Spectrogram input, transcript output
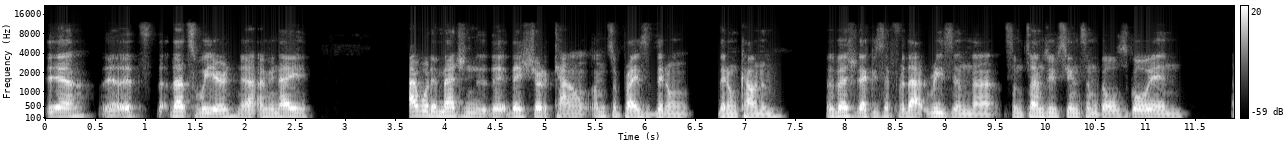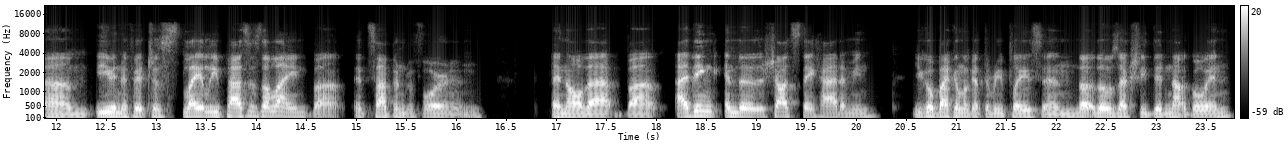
Yeah, yeah, that's that's weird. Yeah, I mean, I I would imagine that they, they should count. I'm surprised that they don't they don't count them especially like you said for that reason that sometimes we've seen some goals go in um, even if it just slightly passes the line but it's happened before and and all that but i think in the, shots they had i mean you go back and look at the replays and th- those actually did not go in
